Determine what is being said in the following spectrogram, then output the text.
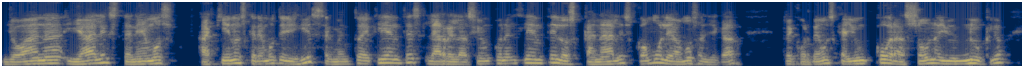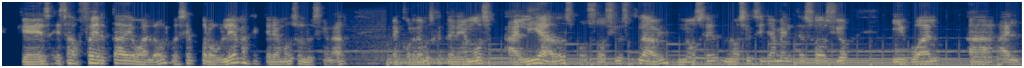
Joana y Alex, tenemos a quién nos queremos dirigir, segmento de clientes, la relación con el cliente, los canales, cómo le vamos a llegar. Recordemos que hay un corazón, hay un núcleo que es esa oferta de valor, ese problema que queremos solucionar. Recordemos que tenemos aliados o socios clave, no, no sencillamente socio igual al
